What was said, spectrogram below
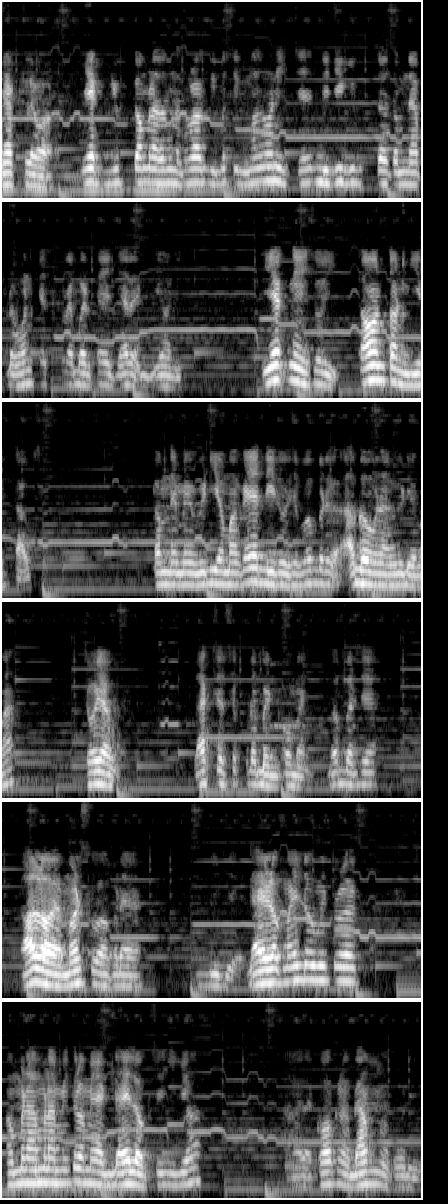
નેક્સ્ટ લેવલ એક ગિફ્ટ હમણાં તમને થોડાક દિવસ પછી મળવાની છે. બીજી ગિફ્ટ તો તમને આપણે વન કે સબસ્ક્રાઈબર થાય ત્યારે દેવાની એક નહીં સોરી ત્રણ ત્રણ ગિફ્ટ આવશે. તમને મેં વિડીયોમાં કહી દીધું છે, બરાબર? અગાઉના વિડીયોમાં. જોયા લાઈક છે સબસ્ક્રાઈબ કોમેન્ટ બરાબર છે? હાલો, હવે મળશું આપણે બીજે. ડાયલોગ મારી દઉં મિત્રો. હમણાં હમણાં મિત્રો મેં એક ડાયલોગ શીખી ગયો. હવે કોકનો ગામનો તોડી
